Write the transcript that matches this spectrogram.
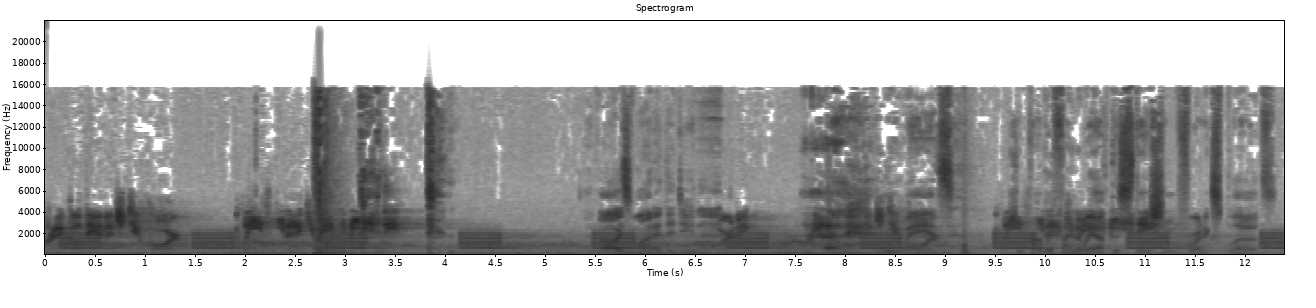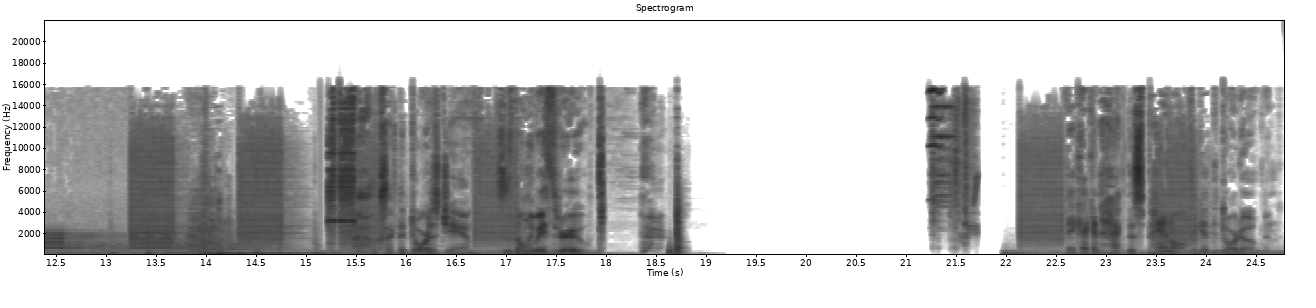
Critical damage to core. Please evacuate immediately. I've always wanted to do that. Anyways, I should probably find a way off the station before it explodes. Ah, looks like the door's jammed. This is the only way through. I think I can hack this panel to get the door to open.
